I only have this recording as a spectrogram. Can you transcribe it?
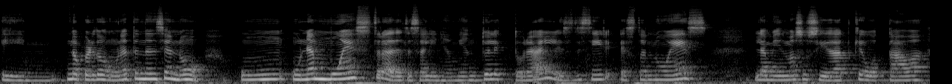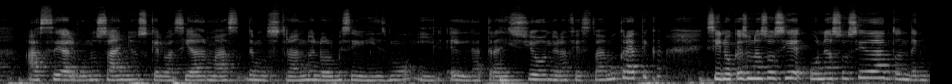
em, no, perdón, una tendencia no, una muestra del desalineamiento electoral, es decir, esta no es la misma sociedad que votaba hace algunos años, que lo hacía además demostrando enorme civismo y la tradición de una fiesta democrática, sino que es una, una sociedad donde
